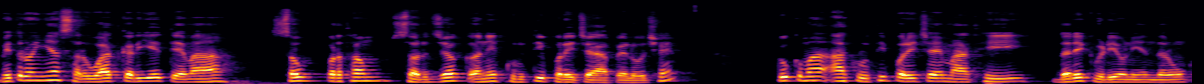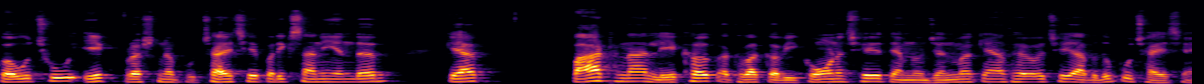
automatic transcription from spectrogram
મિત્રો, અહીંયા શરૂઆત કરીએ. તેમાં સૌ પ્રથમ સર્જક અને કૃતિ પરિચય આપેલો છે. ટૂંકમાં આ કૃતિ પરિચયમાંથી દરેક વિડીયોની અંદર હું કહું છું, એક પ્રશ્ન પૂછાય છે પરીક્ષાની અંદર કે આ પાઠના લેખક અથવા કવિ કોણ છે, તેમનો જન્મ ક્યાં થયો છે, આ બધું પૂછાય છે.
